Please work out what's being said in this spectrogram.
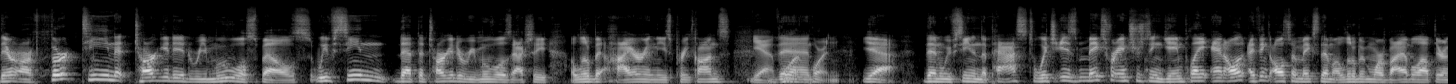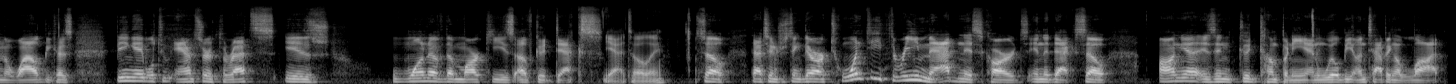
There are 13 targeted removal spells. We've seen that the targeted removal is actually a little bit higher in these precons. Yeah, more than- important. Yeah, than we've seen in the past, which is makes for interesting gameplay, and al- I think also makes them a little bit more viable out there in the wild because being able to answer threats is one of the marquees of good decks. Yeah, totally. So that's interesting. There are 23 madness cards in the deck. So Anje is in good company and will be untapping a lot.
